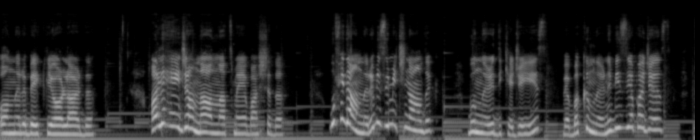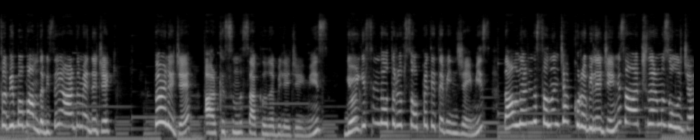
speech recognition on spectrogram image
onları bekliyorlardı. Ali heyecanla anlatmaya başladı. Bu fidanları bizim için aldık. Bunları dikeceğiz ve bakımlarını biz yapacağız. Tabii babam da bize yardım edecek. Böylece arkasında saklanabileceğimiz, gölgesinde oturup sohbet edebileceğimiz, dallarında salıncak kurabileceğimiz ağaçlarımız olacak.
